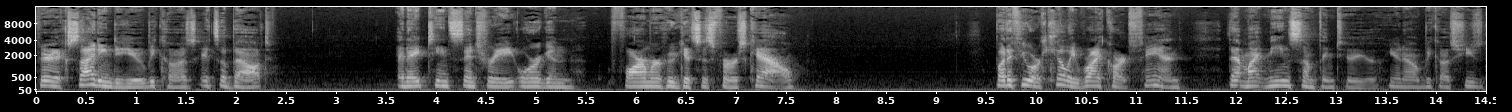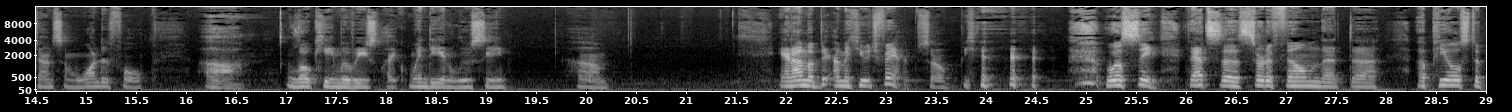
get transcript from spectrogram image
very exciting to you because it's about an 18th century Oregon farmer who gets his first cow. But if you are a Kelly Reichardt fan, that might mean something to you, you know, because she's done some wonderful uh, low key movies like Wendy and Lucy. Um, and I'm a I'm a huge fan, so we'll see. That's the sort of film that uh, appeals to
